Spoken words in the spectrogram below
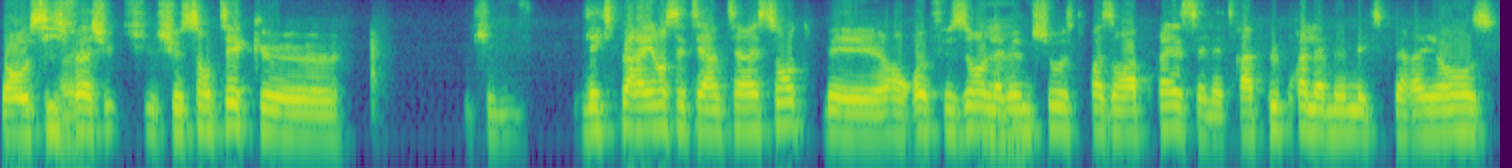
Bon, aussi, Ouais. je, je- je sentais que l'expérience était intéressante, mais en refaisant la même chose trois ans après, ça allait être à peu près la même expérience,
